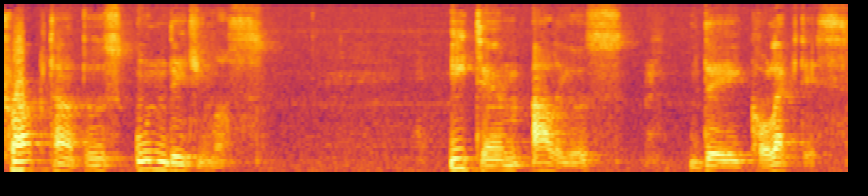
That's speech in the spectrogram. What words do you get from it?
Tractatus undecimus item alius de collectis.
